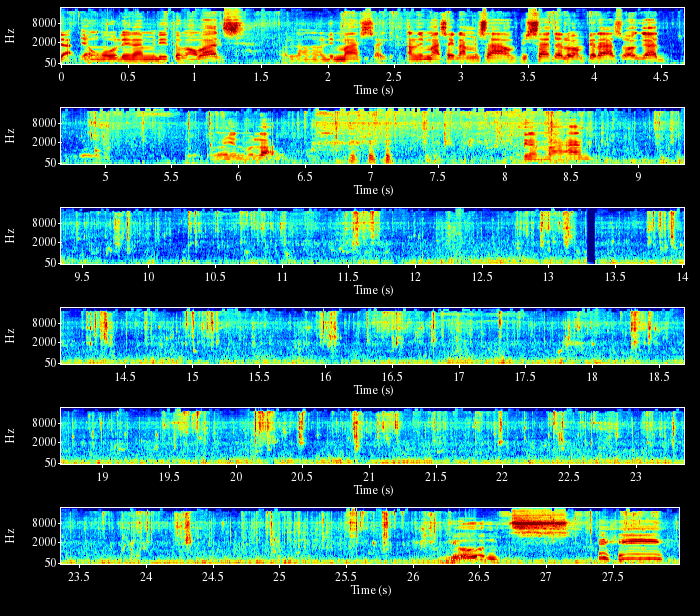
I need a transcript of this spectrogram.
isda yung huli namin dito mga bads. Walang limasag. Ang limasag namin sa umpisa, dalawang piraso agad. Ngayon wala. Tinamaan. Yun.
